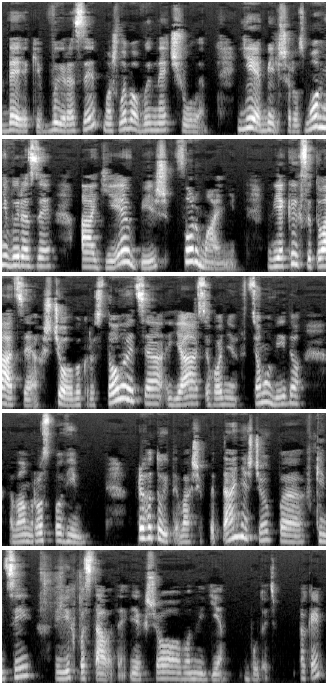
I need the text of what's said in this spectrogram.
деякі вирази, можливо, ви не чули. Є більш розмовні вирази, а є більш формальні. В яких ситуаціях що використовується, я сьогодні в цьому відео вам розповім. Приготуйте ваші питання, щоб е, в кінці їх поставити, якщо вони є, будуть. Окей?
